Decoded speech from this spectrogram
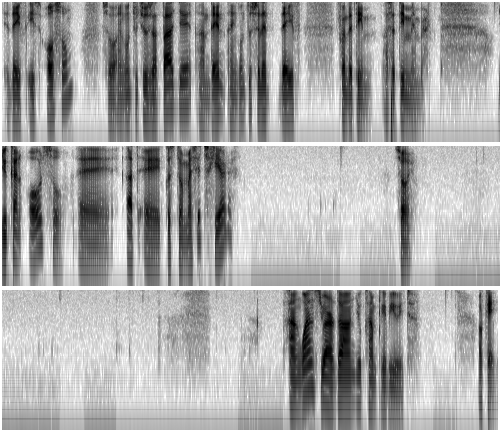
Dave is awesome. So I'm going to choose that badge and then I'm going to select Dave from the team as a team member. You can also uh, add a custom message here. Sorry. And once you are done, you can preview it. Okay,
